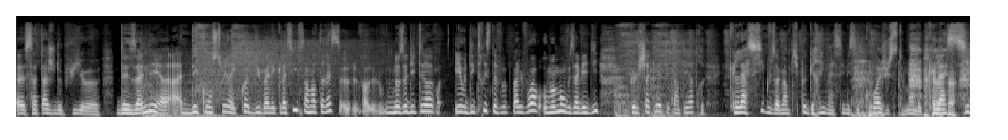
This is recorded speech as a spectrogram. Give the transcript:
euh, s'attache depuis euh, des années à, à, déconstruire les codes du ballet classique. Ça m'intéresse. Euh, nos auditeurs et auditrices ne peuvent pas le voir. Au moment où vous avez dit que le Châtelet était un théâtre classique, vous avez un petit peu grimacé. Mais c'est quoi justement le classique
